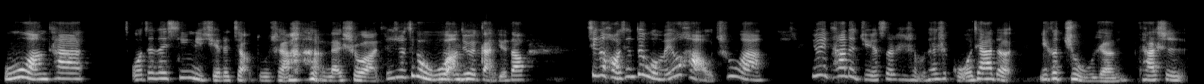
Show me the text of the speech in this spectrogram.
吴王他，我站在心理学的角度上 来说啊，就是这个吴王就会感觉到，这个好像对我没有好处啊，因为他的角色是什么？他是国家的一个主人，他是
